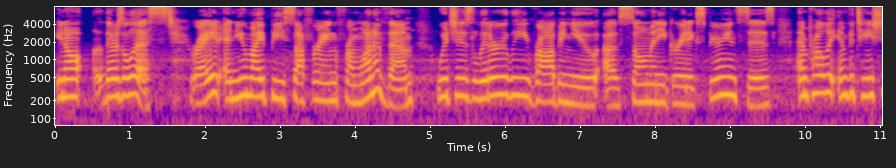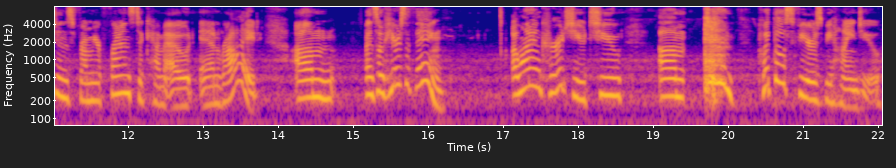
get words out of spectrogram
you know, there's a list, right? And you might be suffering from one of them, which is literally robbing you of so many great experiences and probably invitations from your friends to come out and ride. Um, and so here's the thing I want to encourage you to um, put those fears behind you.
